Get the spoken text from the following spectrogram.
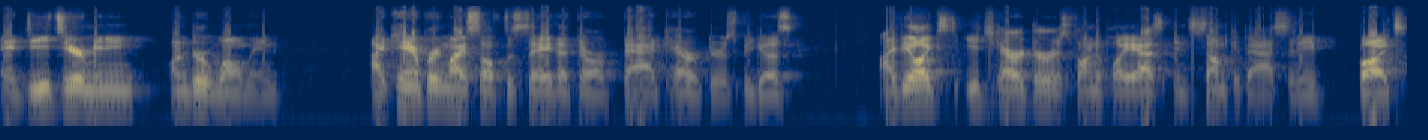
and D tier meaning underwhelming. I can't bring myself to say that there are bad characters because I feel like each character is fun to play as in some capacity, but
